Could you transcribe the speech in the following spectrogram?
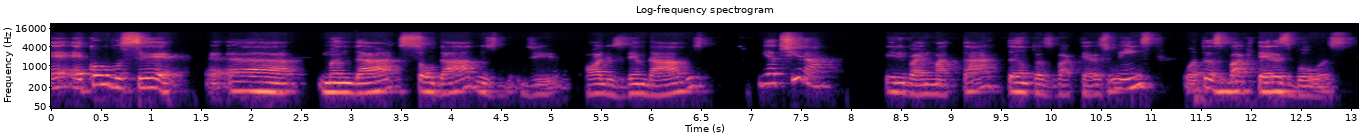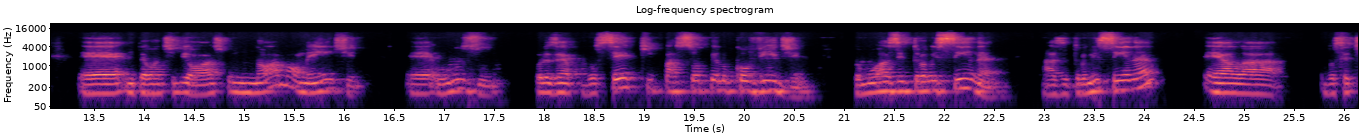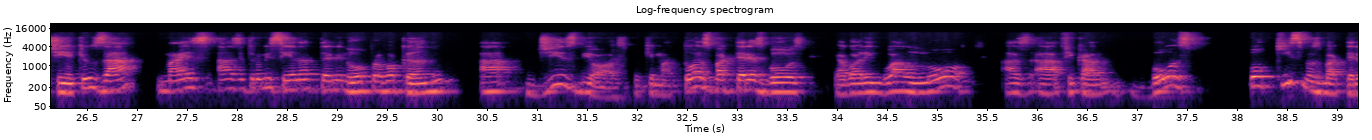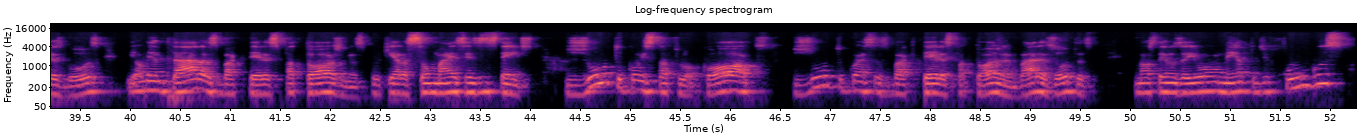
é, é como você é, mandar soldados de olhos vendados e atirar. Ele vai matar tanto as bactérias ruins quanto as bactérias boas. É, então, antibiótico, normalmente, é, uso, por exemplo, você que passou pelo COVID, tomou azitromicina. A azitromicina, ela, você tinha que usar, mas a azitromicina terminou provocando a disbiose, porque matou as bactérias boas e agora igualou as, a ficar boas, pouquíssimas bactérias boas e aumentar as bactérias patógenas, porque elas são mais resistentes. Junto com estafilococos, junto com essas bactérias patógenas, várias outras, nós temos aí um aumento de fungos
